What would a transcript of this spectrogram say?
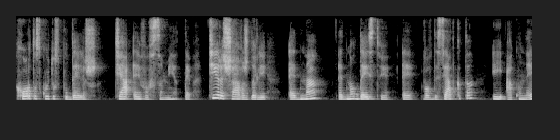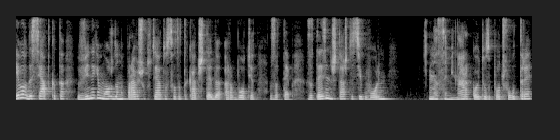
хората, с които споделяш. Тя е в самия теб. Ти решаваш дали една, едно действие е в десятката и ако не е в десятката, винаги можеш да направиш обстоятелствата така, че те да работят за теб. За тези неща ще си говорим на семинара, който започва утре.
